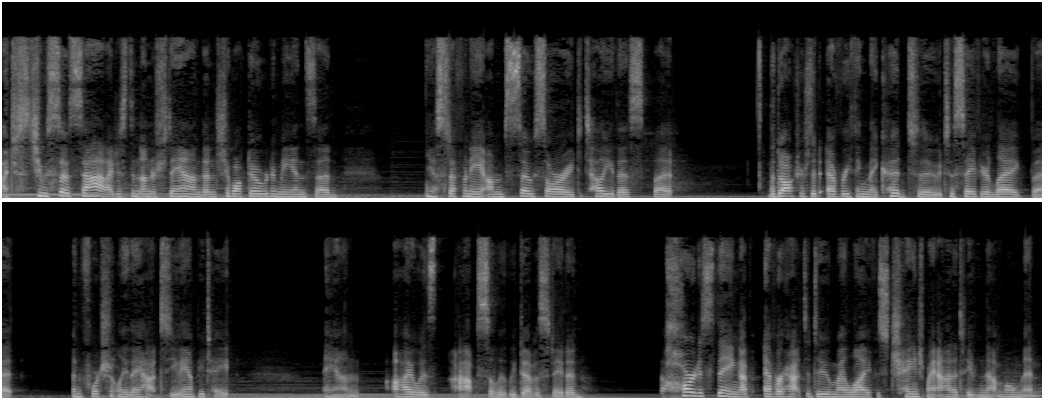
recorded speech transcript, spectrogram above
I just, she was so sad. I just didn't understand. And she walked over to me and said, know, Stefanie, I'm so sorry to tell you this, but the doctors did everything they could to, to save your leg, but unfortunately they had to amputate. And I was absolutely devastated. The hardest thing I've ever had to do in my life is change my attitude in that moment.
